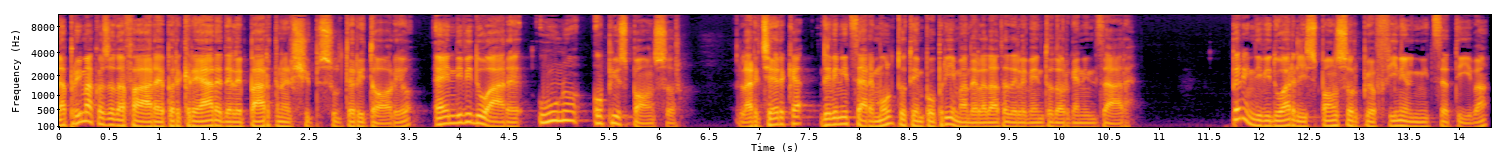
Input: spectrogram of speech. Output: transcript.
La prima cosa da fare per creare delle partnership sul territorio è individuare uno o più sponsor. La ricerca deve iniziare molto tempo prima della data dell'evento da organizzare. Per individuare gli sponsor più affini all'iniziativa,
